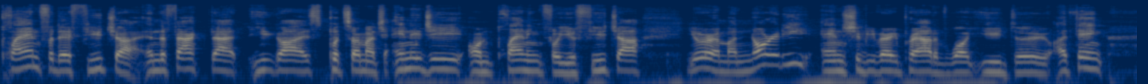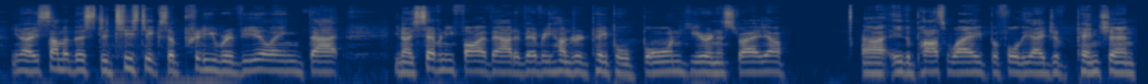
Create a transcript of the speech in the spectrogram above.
plan for their future. And the fact that you guys put so much energy on planning for your future, you're a minority and should be very proud of what you do. I think, you know, some of the statistics are pretty revealing that, you know, 75 out of every 100 people born here in Australia uh, either pass away before the age of pension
